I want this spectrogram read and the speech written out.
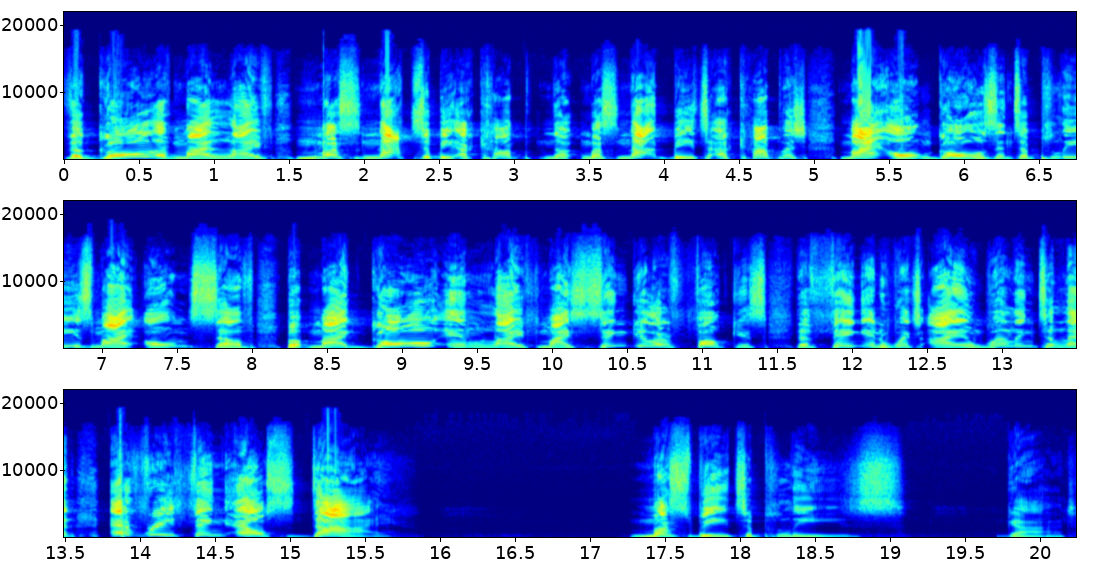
the goal of my life must not to be must not be to accomplish my own goals and to please my own self, but my goal in life, my singular focus, the thing in which I am willing to let everything else die, must be to please God.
